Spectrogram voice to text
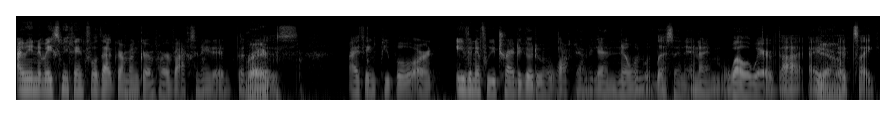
I mean it makes me thankful that grandma and grandpa are vaccinated Right. because I think people aren't even if we tried to go to a lockdown again, no one would listen and I'm well aware of that. I Yeah. it's like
